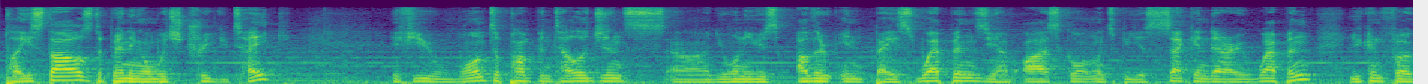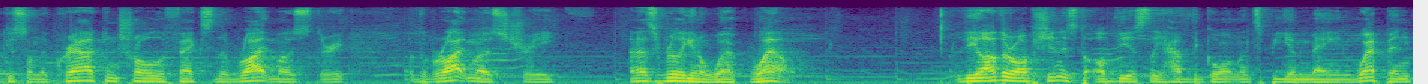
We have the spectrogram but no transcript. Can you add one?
playstyles depending on which tree you take. If you want to pump intelligence, uh, you want to use other int-based weapons, you have Ice Gauntlets be your secondary weapon, you can focus on the crowd control effects of the rightmost tree, the rightmost tree, and that's really going to work well. The other option is to obviously have the gauntlets be your main weapon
